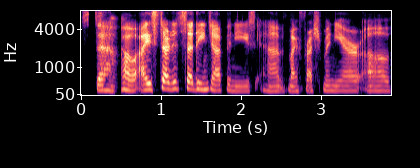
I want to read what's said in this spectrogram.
So I started studying Japanese uh, my freshman year of,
